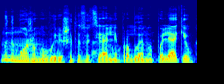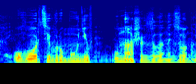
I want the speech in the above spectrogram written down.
ми не можемо вирішити соціальні проблеми поляків, угорців, румунів у наших зелених зонах.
